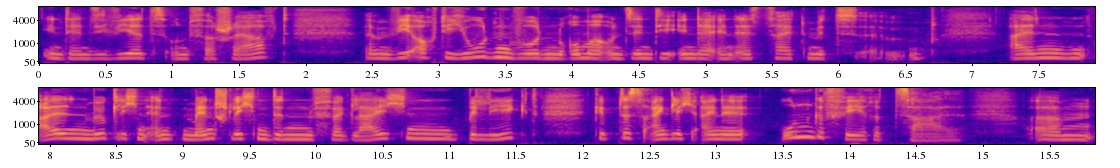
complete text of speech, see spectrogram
intensiviert und verschärft. Ähm, wie auch die Juden wurden Roma und Sinti in der NS-Zeit mit ähm, allen, allen möglichen entmenschlichenden Vergleichen belegt. Gibt es eigentlich eine ungefähre Zahl, ähm,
